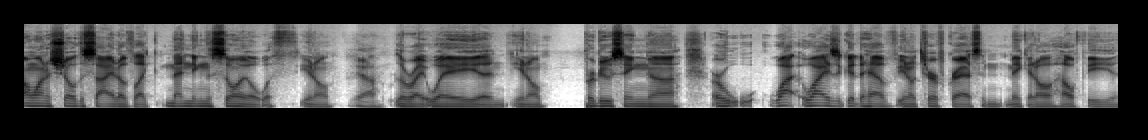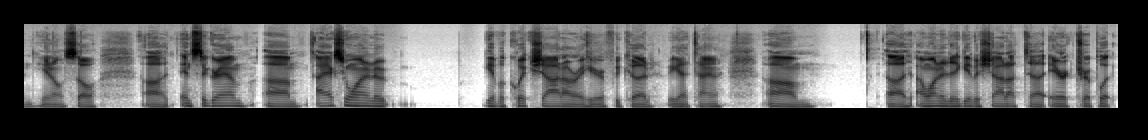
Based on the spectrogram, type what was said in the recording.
i want to show the side of like mending the soil with you know Yeah. the right way and you know producing uh or why why is it good to have you know turf grass and make it all healthy and you know so uh instagram um i actually wanted to give a quick shout out right here if we could if we got time um uh, I wanted to give a shout out to Eric Triplett,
